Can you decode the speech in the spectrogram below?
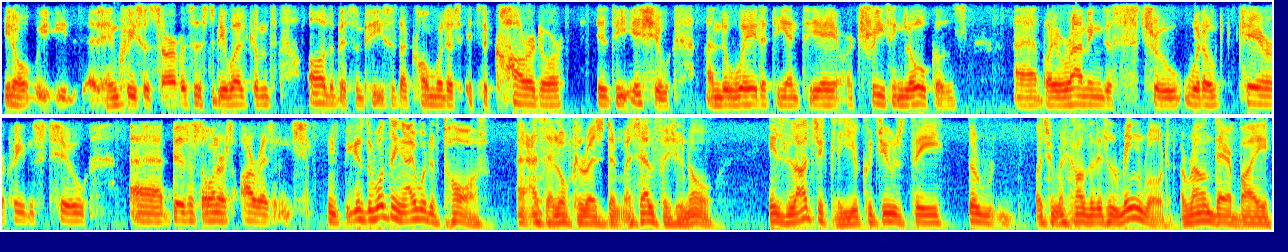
you know, it increases services to be welcomed. All the bits and pieces that come with it. It's the corridor is the issue, and the way that the NTA are treating locals. Uh, by ramming this through without care or credence to uh, business owners or residents. Because the one thing I would have thought as a local resident myself, as you know, is logically you could use the the what you might call the little ring road around there by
